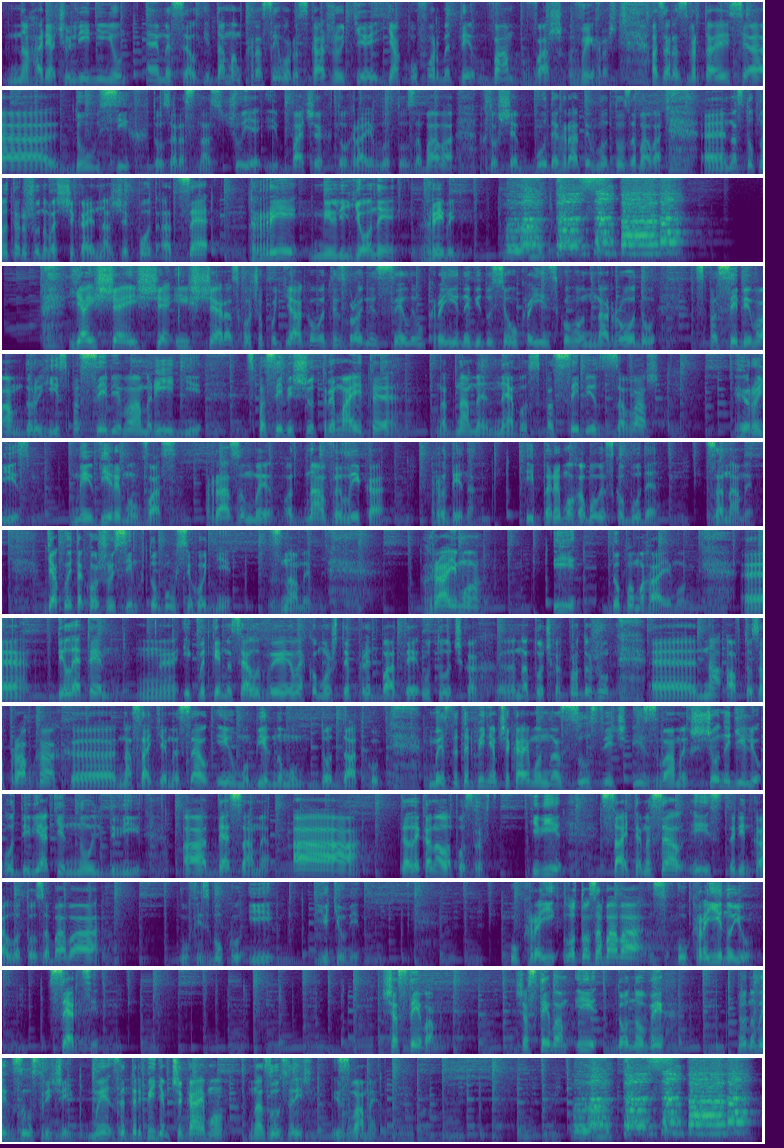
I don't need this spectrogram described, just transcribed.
на гарячу лінію МСЛ. І там вам красиво розкажуть, е, як оформити вам ваш виграш. А зараз звертаюся до усіх, хто зараз нас чує і бачить, хто грає в лото забава, хто ще буде грати в лото забава. Е, Наступного тиражу на вас чекає наш джекпот, а це 3 мільйони гривень. Я іще, іще, і ще раз хочу подякувати Збройні Сили України від усього українського народу. Спасибі вам, дорогі, спасибі вам, рідні. Спасибі, що тримаєте над нами небо. Спасибі за ваш героїзм. Ми віримо в вас. Разом ми одна велика родина. І перемога обов'язково буде за нами. Дякую також усім, хто був сьогодні з нами. Граємо і допомагаємо. Е, білети і квитки МСЛ ви легко можете придбати у точках е, на точках продажу, е, на автозаправках, на сайті МСЛ і в мобільному додатку. Ми з нетерпінням чекаємо на зустріч із вами щонеділю о 9.02. А де саме? А телеканал Апостроф ТВ, сайт МСЛ і сторінка Лото Забава у Фейсбуку і Ютубі. Украї... Лото Забава з Україною в серці. Щасти вам! Щасти вам і до нових, до нових зустрічей. Ми з нетерпінням чекаємо на зустріч із вами. Лото Забава.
